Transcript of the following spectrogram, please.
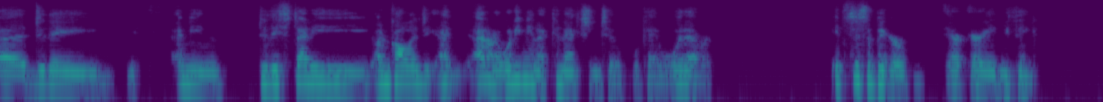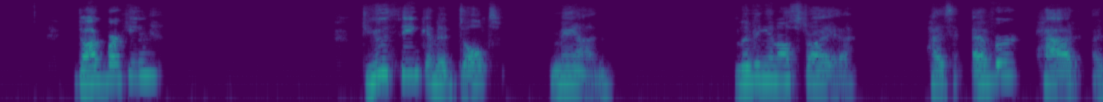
uh, do they, I mean, do they study oncology? I, I don't know. What do you mean a connection to? Okay, whatever. It's just a bigger area than you think. Dog barking. Do you think an adult man living in Australia has ever had a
